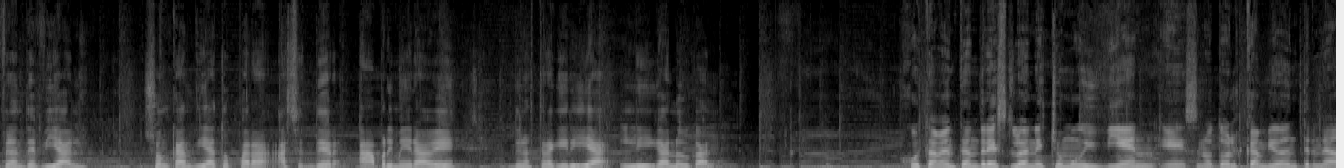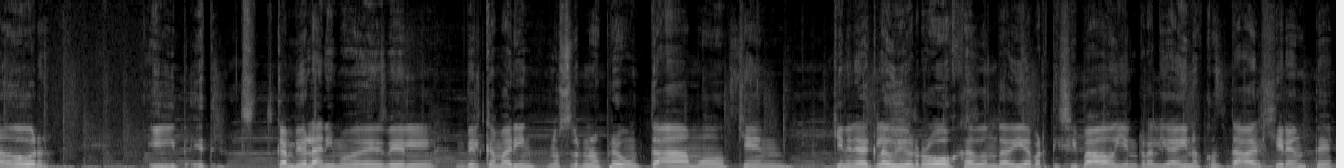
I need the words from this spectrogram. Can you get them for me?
Fernández Vial, son candidatos para ascender a primera B de nuestra querida liga local. Justamente Andrés lo han hecho muy bien, eh, se notó el cambio de entrenador y eh, cambió el ánimo de- del, del camarín. Nosotros nos preguntábamos quién, quién era Claudio Rojas, dónde había participado y en realidad ahí nos contaba el gerente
